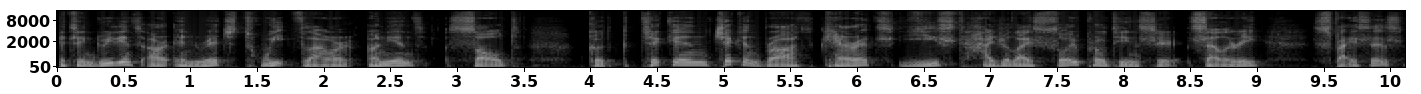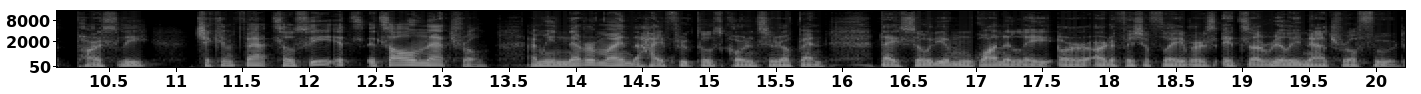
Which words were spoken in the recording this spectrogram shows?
Its ingredients are enriched wheat flour, onions, salt, cooked chicken, chicken broth, carrots, yeast, hydrolyzed soy protein, celery, spices, parsley, chicken fat. So see, it's it's all natural. I mean, never mind the high fructose corn syrup and disodium guanylate or artificial flavors. It's a really natural food.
